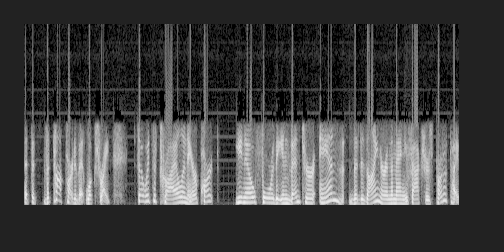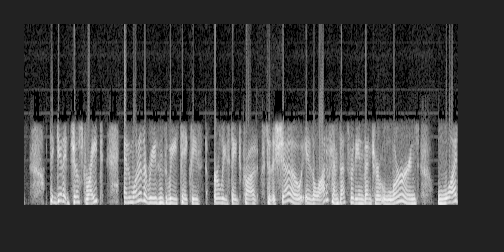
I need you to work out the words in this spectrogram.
that the, the top part of it looks right. So it's a trial and error part you know, for the inventor and the designer and the manufacturer's prototype to get it just right. And one of the reasons we take these early stage products to the show is a lot of times that's where the inventor learns what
